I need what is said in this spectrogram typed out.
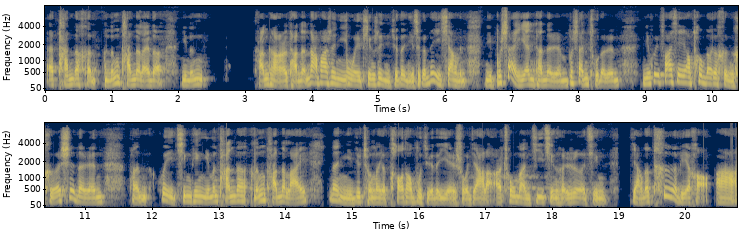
呃，谈的很能谈得来的，你能。侃侃而谈的，哪怕是你认为平时你觉得你是个内向的，你不善言谈的人，不善吐的人，你会发现要碰到一个很合适的人，很会倾听，你们谈的能谈得来，那你就成了一个滔滔不绝的演说家了，而充满激情和热情，讲的特别好啊！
